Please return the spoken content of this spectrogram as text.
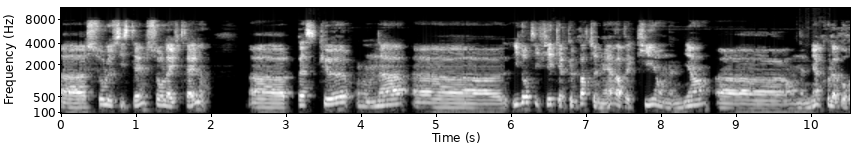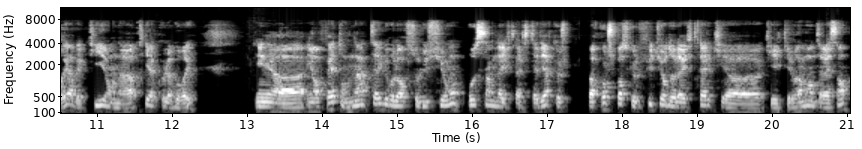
euh, sur le système, sur LiveTrail, euh, parce que on a euh, identifié quelques partenaires avec qui on aime bien, euh, on aime bien collaborer, avec qui on a appris à collaborer. Et, et en fait, on intègre leurs solutions au sein de LifeTrail. C'est-à-dire que, par contre, je pense que le futur de LifeTrail qui, qui, est, qui est vraiment intéressant,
